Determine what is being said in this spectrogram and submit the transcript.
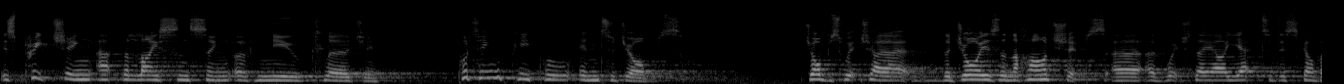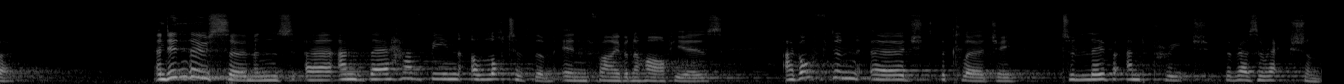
is preaching at the licensing of new clergy, putting people into jobs, jobs which are the joys and the hardships uh, of which they are yet to discover. And in those sermons, uh, and there have been a lot of them in five and a half years, I've often urged the clergy to live and preach the resurrection.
